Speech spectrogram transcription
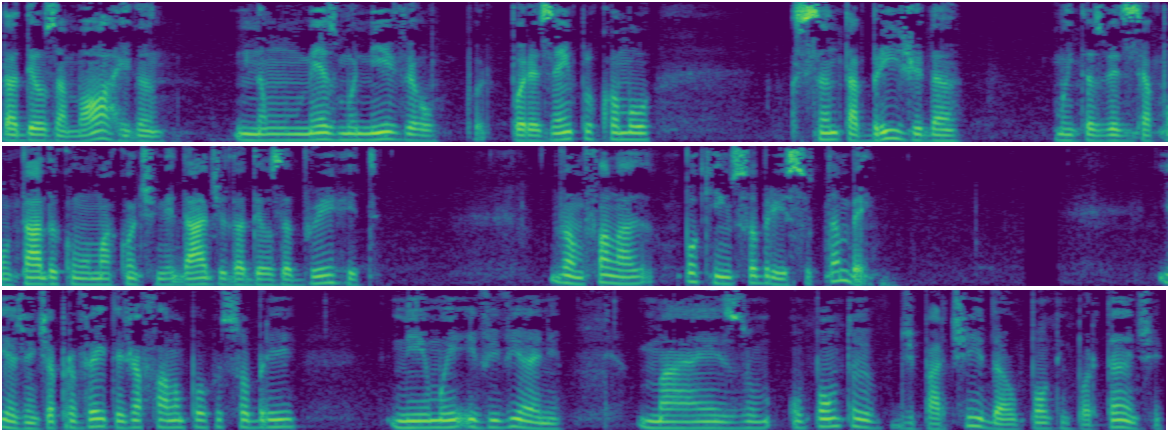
da deusa Morrigan, num mesmo nível, por, por exemplo, como Santa Brígida, muitas vezes é apontado como uma continuidade da deusa Brigid. Vamos falar um pouquinho sobre isso também. E a gente aproveita e já fala um pouco sobre Nimue e Viviane. Mas o, o ponto de partida, o ponto importante,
